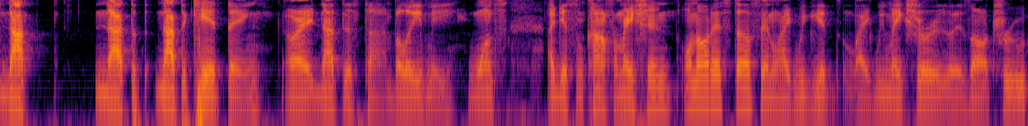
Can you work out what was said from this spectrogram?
not not the not the kid thing. All right, not this time. Believe me. Once I get some confirmation on all that stuff and like we get like we make sure it's all true,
